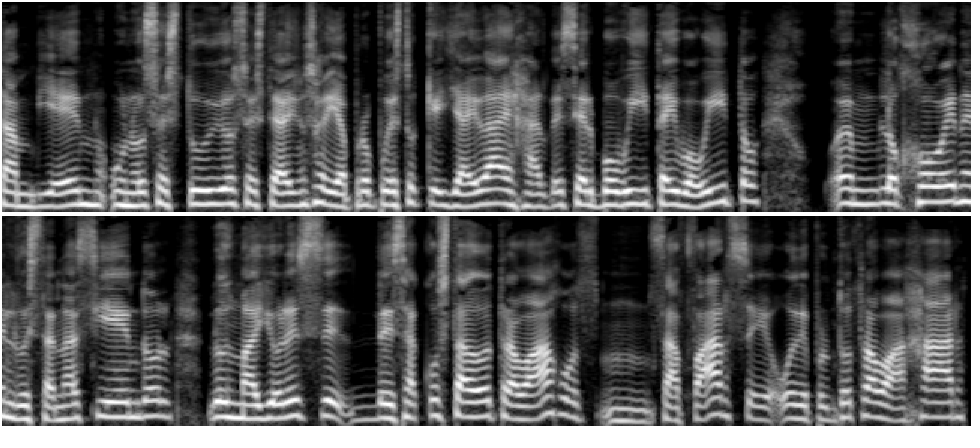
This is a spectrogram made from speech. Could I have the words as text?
también unos estudios este año se había propuesto que ya iba a dejar de ser bobita y bobito. Em, los jóvenes lo están haciendo, los mayores eh, les ha costado trabajo mm, zafarse o de pronto trabajar.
